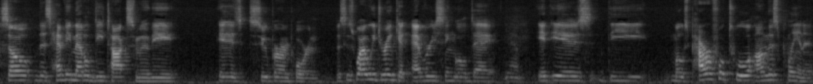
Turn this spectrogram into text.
So this heavy metal detox smoothie is super important. This is why we drink it every single day. Yeah. It is the most powerful tool on this planet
